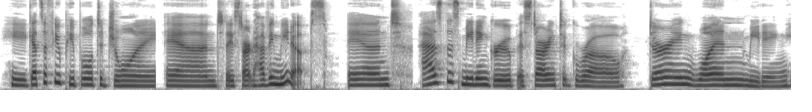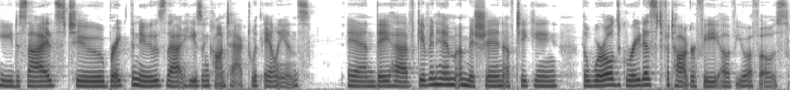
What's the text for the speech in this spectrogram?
He gets a few people to join, and they start having meetups. And as this meeting group is starting to grow, during one meeting, he decides to break the news that he's in contact with aliens. And they have given him a mission of taking the world's greatest photography of UFOs.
